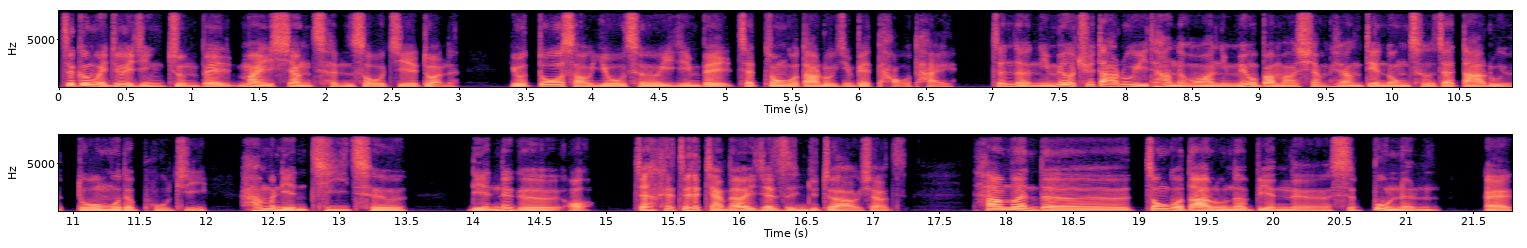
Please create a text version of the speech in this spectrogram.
这根本就已经准备迈向成熟阶段了。有多少油车已经被在中国大陆已经被淘汰？真的，你没有去大陆一趟的话，你没有办法想象电动车在大陆有多么的普及。他们连机车，连那个哦，这样这讲到一件事情就最好笑，他们的中国大陆那边呢是不能，呃，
